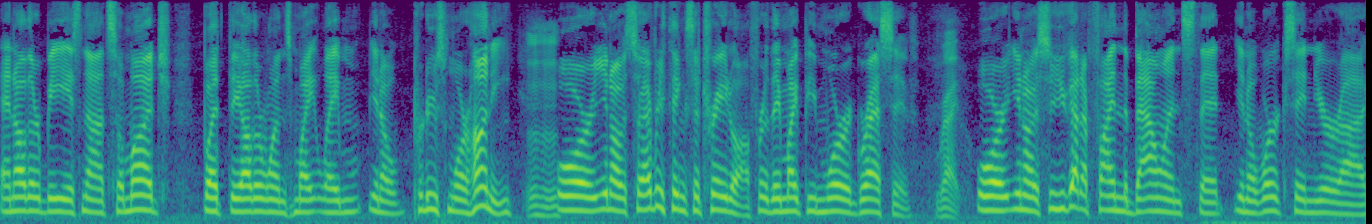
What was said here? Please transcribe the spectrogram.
and other bees not so much. But the other ones might lay, you know, produce more honey, or you know, so everything's a trade off, or they might be more aggressive Right. or you know so you got to find the balance that you know works in your uh,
